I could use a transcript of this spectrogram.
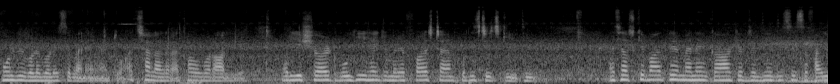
پھول بھی بڑے بڑے سے بنے ہوئے ہیں، تو اچھا لگ رہا تھا اوور آل یہ۔ اور یہ شرٹ وہی ہے جو میں نے فرسٹ ٹائم خود ہی اسٹچ کی تھی۔ اچھا اس کے بعد پھر میں نے کہا کہ جلدی جلدی سے صفائی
